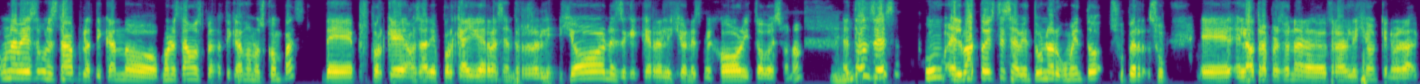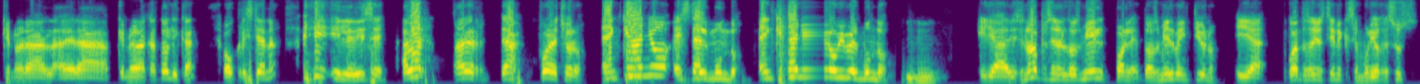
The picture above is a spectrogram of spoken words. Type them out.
Una vez uno estaba platicando, bueno, estábamos platicando unos compas de pues, por qué, o sea, de por qué hay guerras entre religiones, de que qué religión es mejor y todo eso, ¿no? Entonces, un- el vato este se aventó un argumento súper, eh, la otra persona era de otra religión que no era, que no era, era, que no era católica o cristiana, y, y le dice, a ver, a ver, ya, fuera de choro, ¿en qué año está el mundo? ¿En qué año vive el mundo? Y ya dice, no, pues en el 2000, ponle, 2021. Y ya, ¿cuántos años tiene que se murió Jesús?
